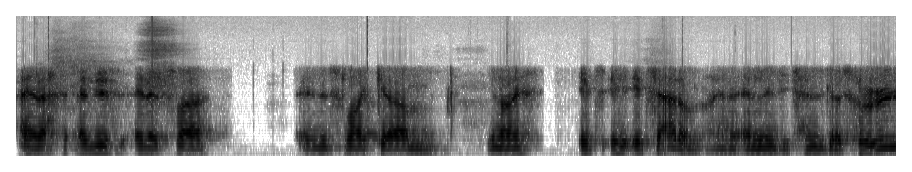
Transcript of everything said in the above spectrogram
and and this and it's uh and it's like um you know it's it's Adam, and, and Lindsay turns and goes who,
